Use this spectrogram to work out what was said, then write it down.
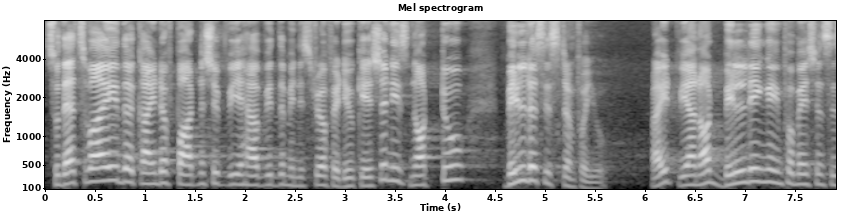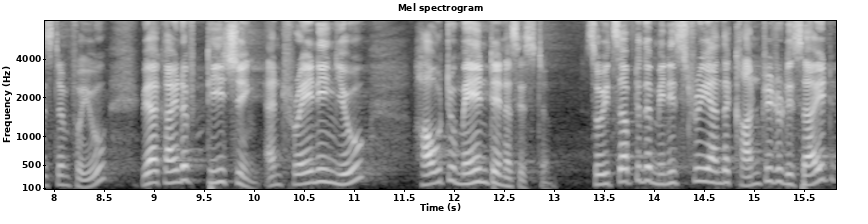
So that's why the kind of partnership we have with the Ministry of Education is not to build a system for you, right? We are not building an information system for you. We are kind of teaching and training you how to maintain a system. So it's up to the ministry and the country to decide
